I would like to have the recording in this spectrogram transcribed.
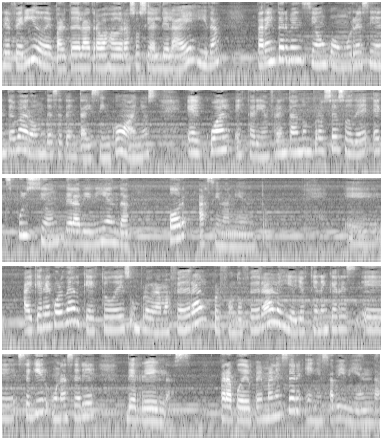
referido de parte de la trabajadora social de la égida para intervención con un residente varón de 75 años, el cual estaría enfrentando un proceso de expulsión de la vivienda por hacinamiento. Hay que recordar que esto es un programa federal por fondos federales y ellos tienen que eh, seguir una serie de reglas para poder permanecer en esa vivienda.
